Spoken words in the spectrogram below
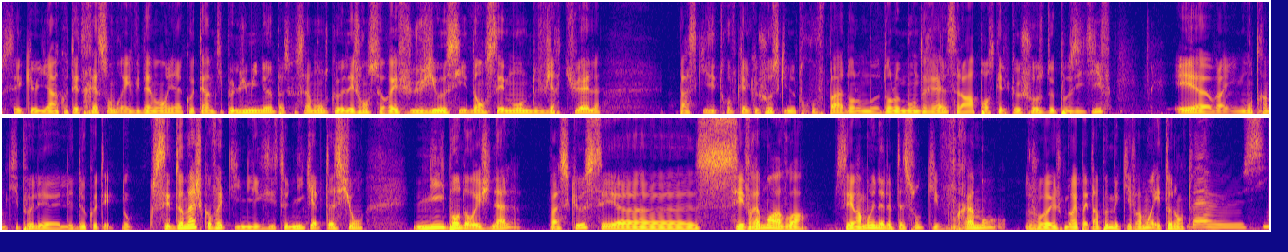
c'est qu'il y a un côté très sombre évidemment, il y a un côté un petit peu lumineux parce que ça montre que des gens se réfugient aussi dans ces mondes virtuels parce qu'ils y trouvent quelque chose qu'ils ne trouvent pas dans le, dans le monde réel, ça leur apporte quelque chose de positif. Et voilà, il montre un petit peu les, deux côtés. Donc c'est dommage qu'en fait il n'y existe ni captation ni bande originale, parce que c'est euh, c'est vraiment à voir. C'est vraiment une adaptation qui est vraiment, je, me répète un peu, mais qui est vraiment étonnante. Bah, euh, si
